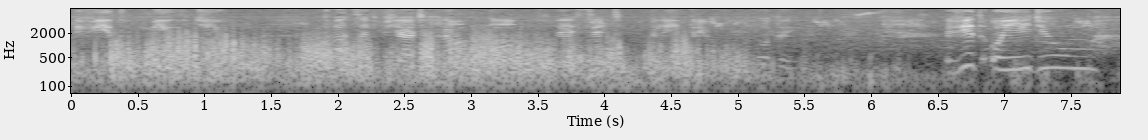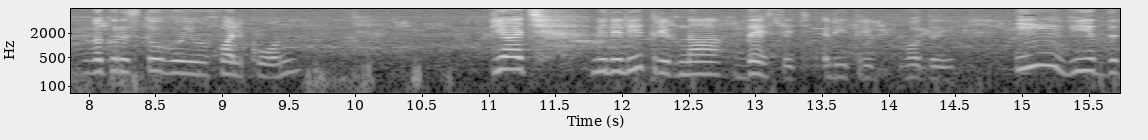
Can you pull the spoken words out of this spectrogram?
від Mildew 25 грам на 10 літрів води. Від Oidium використовую Falcon 5 мл на 10 літрів води. І від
